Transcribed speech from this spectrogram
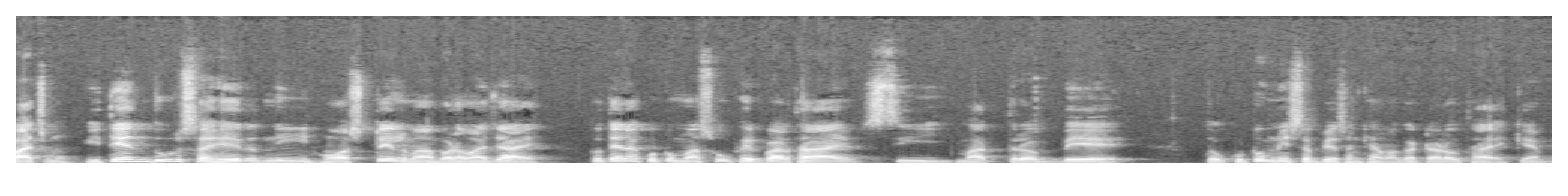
પાંચમું, હિતેન દૂર શહેરની હોસ્ટેલમાં ભણવા જાય તો તેના કુટુંબમાં શું ફેરફાર થાય? સી, માત્ર બે. તો કુટુંબની સભ્ય સંખ્યામાં ઘટાડો થાય. કેમ?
